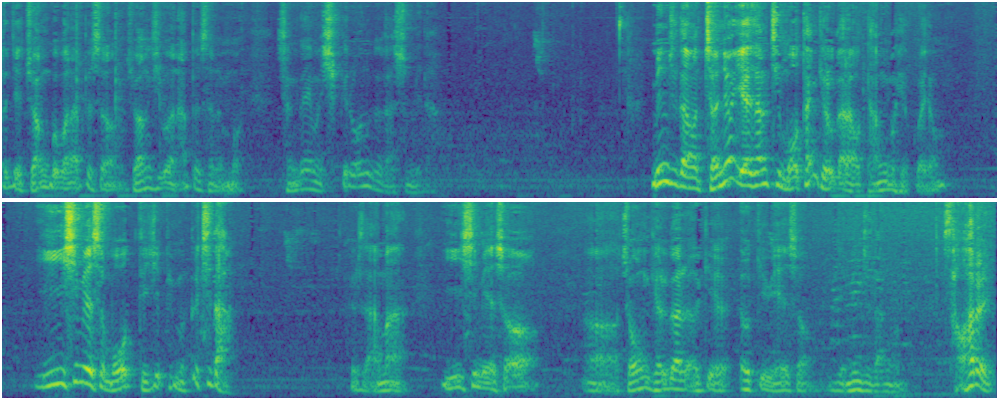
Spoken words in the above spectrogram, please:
어제 중앙법원 앞에서 중앙지법원 앞에서는 뭐 상당히 뭐 시끄러운 것 같습니다. 민주당은 전혀 예상치 못한 결과라고 당부했고요. 2심에서 못 뒤집히면 끝이다. 그래서 아마 2심에서 어, 좋은 결과를 얻기, 얻기 위해서 민주당은 사활을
